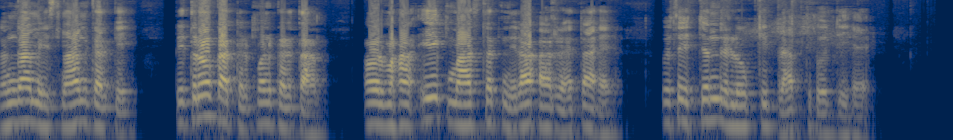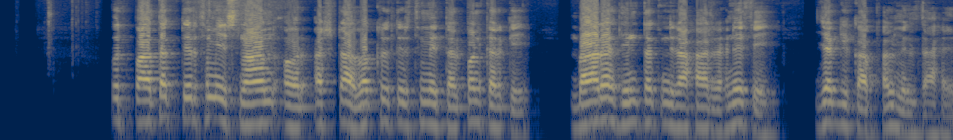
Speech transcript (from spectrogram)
गंगा में स्नान करके पितरों का तर्पण करता और वहाँ एक मास तक निराहार रहता है, उसे चंद्रलोक की प्राप्ति होती है। उत्पातक तीर्थ में स्नान और अष्टावक्र तीर्थ में तर्पण करके बारह दिन तक निराहार रहने से यज्ञ का फल मिलता है।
